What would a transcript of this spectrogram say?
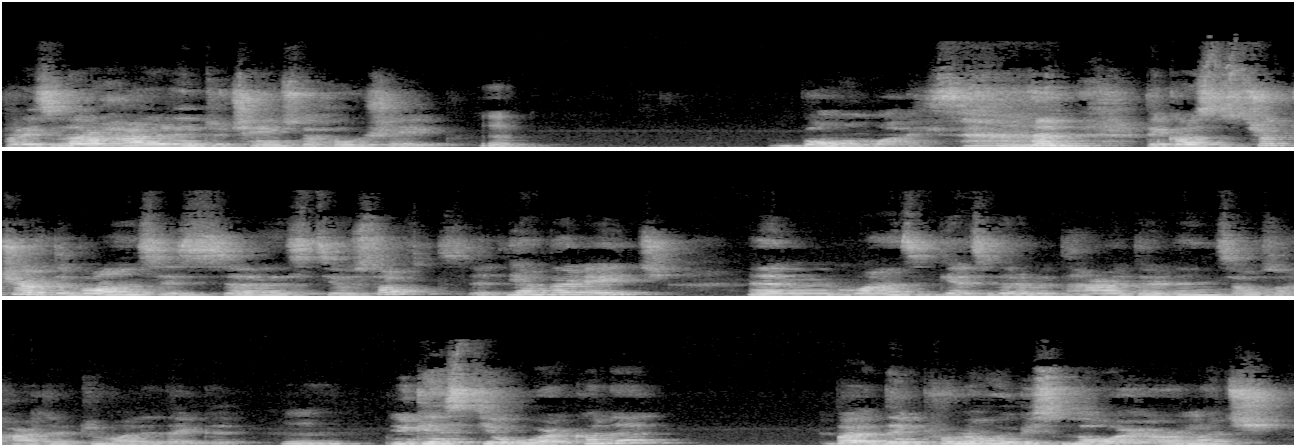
But it's a little harder than to change the whole shape. Mm. bone wise because the structure of the bones is uh, still soft at younger age. And once it gets a little bit harder then it's also harder to modulate it. Mhm. you can still work on it but the improvement will be slower or much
